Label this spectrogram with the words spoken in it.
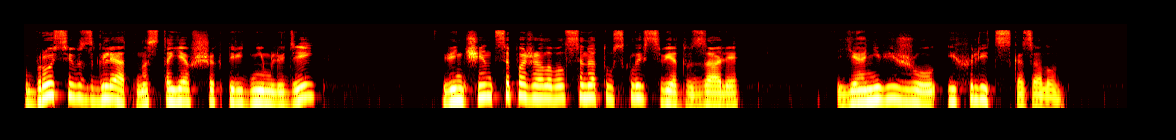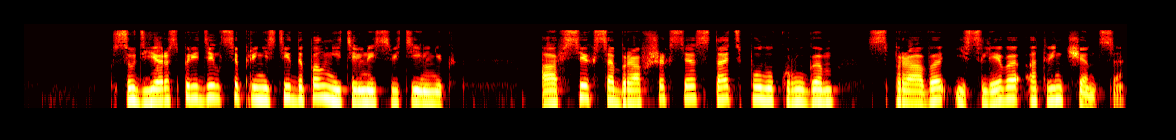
Бросив взгляд на стоявших перед ним людей, Винченцо пожаловался на тусклый свет в зале. «Я не вижу их лиц», — сказал он. Судья распорядился принести дополнительный светильник, а всех собравшихся стать полукругом справа и слева от Винченца.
